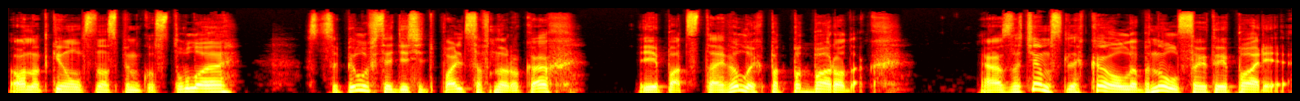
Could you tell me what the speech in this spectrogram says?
Он откинулся на спинку стула, сцепил все десять пальцев на руках и подставил их под подбородок. А затем слегка улыбнулся этой паре.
